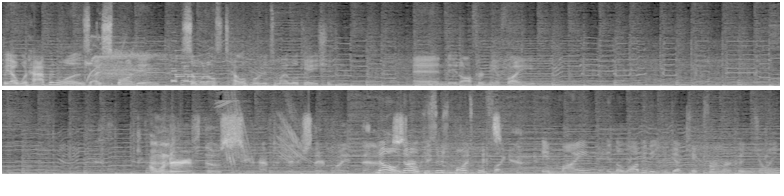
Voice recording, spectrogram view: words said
But yeah, what happened was I spawned in, someone else teleported to my location, and it offered me a fight. I wonder if those two have to finish their fight. Then No, no, because there's multiple fights fi- In mine, in the lobby that you got kicked from or couldn't join,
